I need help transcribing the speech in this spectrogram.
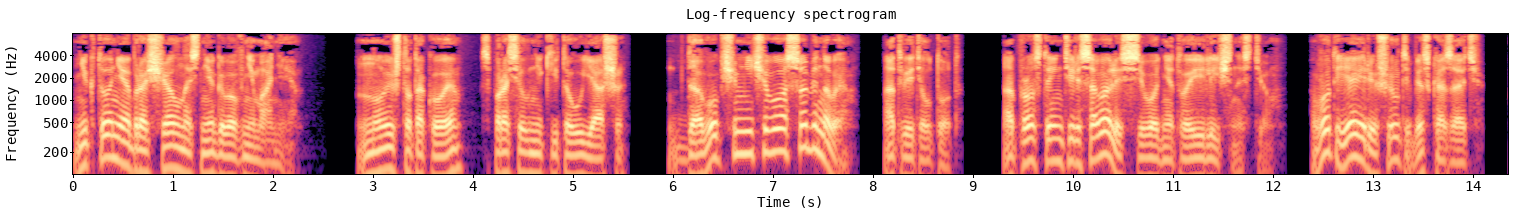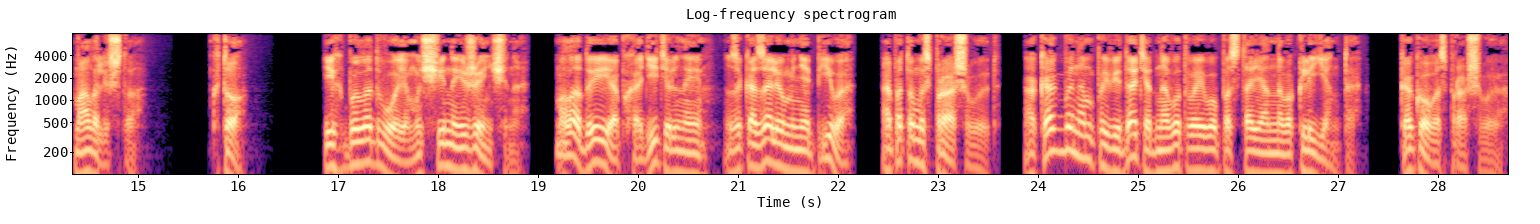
Никто не обращал на Снегова внимания. «Ну и что такое?» — спросил Никита у Яши. «Да, в общем, ничего особенного», — ответил тот. «А просто интересовались сегодня твоей личностью. Вот я и решил тебе сказать. Мало ли что». «Кто?» Их было двое, мужчина и женщина. Молодые, обходительные, заказали у меня пиво, а потом и спрашивают, «А как бы нам повидать одного твоего постоянного клиента?» «Какого?» — спрашиваю.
